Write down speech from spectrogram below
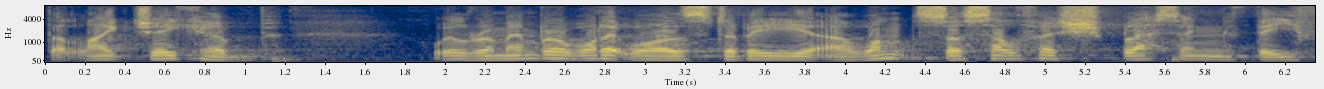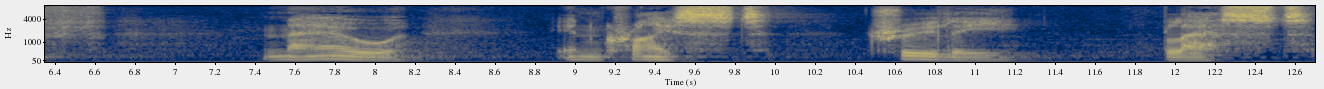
that, like Jacob, we'll remember what it was to be a once a selfish blessing thief, now in Christ truly blessed.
